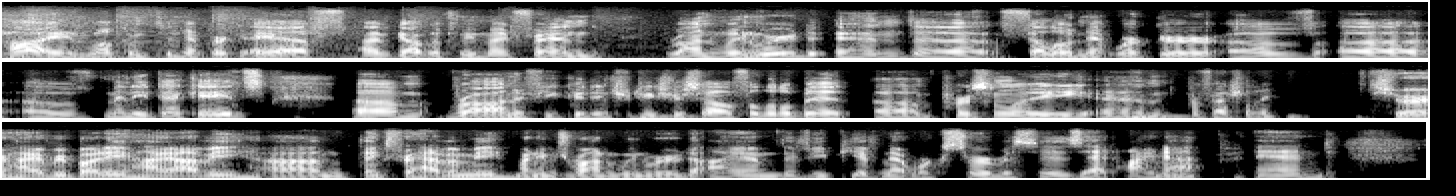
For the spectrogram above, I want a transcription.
Hi, and welcome to Network AF. I've got with me my friend Ron Winward and uh, fellow networker of uh, of many decades. Um, Ron, if you could introduce yourself a little bit um, personally and professionally. Sure. Hi, everybody. Hi, Avi. Um, thanks for having me. My name is Ron Winward. I am the VP of Network Services at INAP, and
